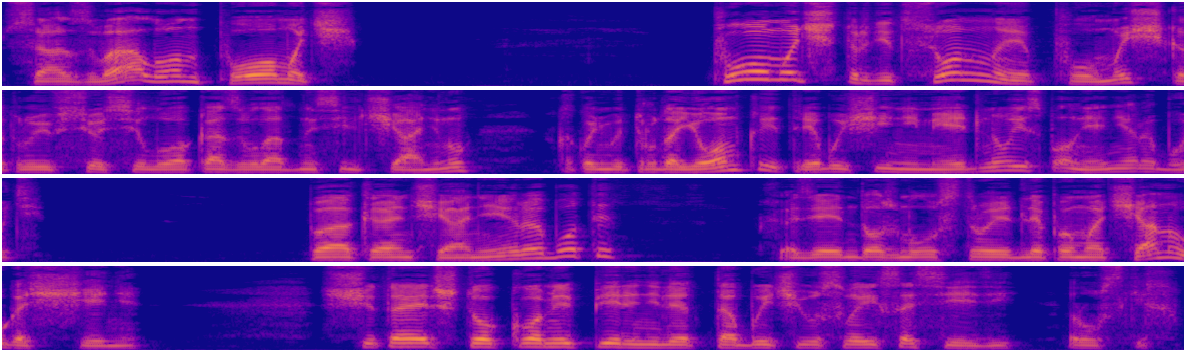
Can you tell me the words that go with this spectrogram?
Созвал он помощь. Помощь, традиционная помощь, которую все село оказывало односельчанину — какой-нибудь трудоемкой, требующей немедленного исполнения работе. По окончании работы хозяин должен был устроить для помочан угощение. Считает, что коми переняли этот обычай у своих соседей, русских.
